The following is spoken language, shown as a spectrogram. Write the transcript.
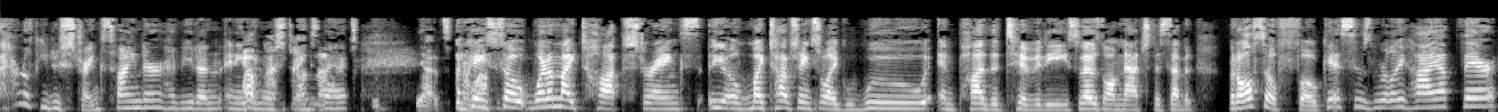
I don't know if you do Strengths Finder. Have you done anything Oh, with Strengths Finder? Yeah, it's been a Okay, so one of my top strengths, you know, my top strengths are like woo and positivity. So those all match the seven, but also focus is really high up there.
